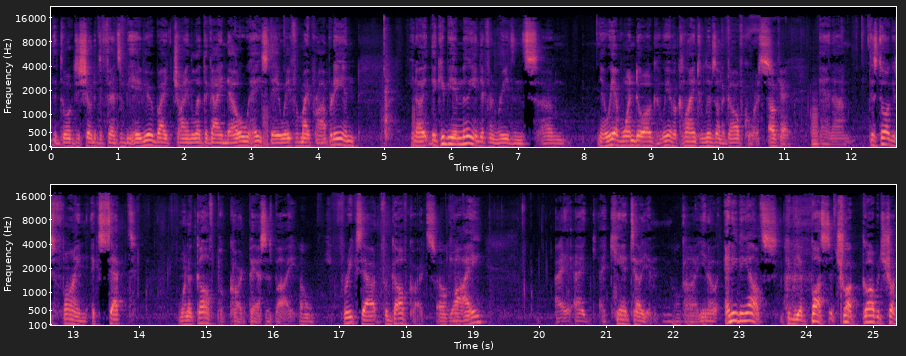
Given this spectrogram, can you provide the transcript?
the dog just showed a defensive behavior by trying to let the guy know, hey, stay away from my property, and you know, there could be a million different reasons. Um, you know, we have one dog. We have a client who lives on a golf course, Okay. and um, this dog is fine except when a golf cart passes by. Oh. He freaks out for golf carts. Okay. Why? I, I, I can't tell you. Uh, you know, anything else. It could be a bus, a truck, garbage truck.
